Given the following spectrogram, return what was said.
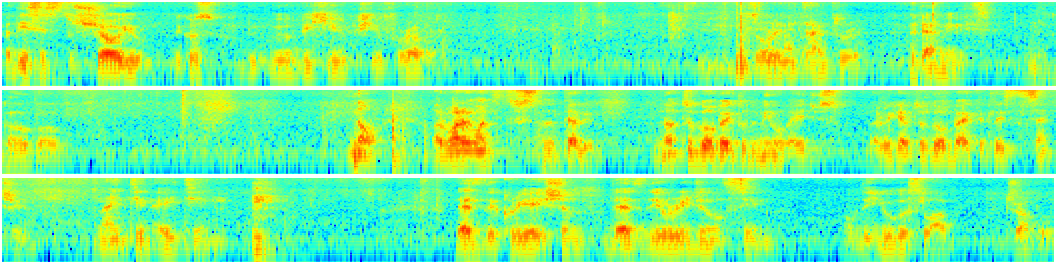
But this is to show you, because we will be here, here forever. It's already time to, 10 minutes. Go, go. No, but what I wanted to tell you, not to go back to the Middle Ages, but we have to go back at least a century, 1918. That's the creation, that's the original sin of the Yugoslav trouble.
